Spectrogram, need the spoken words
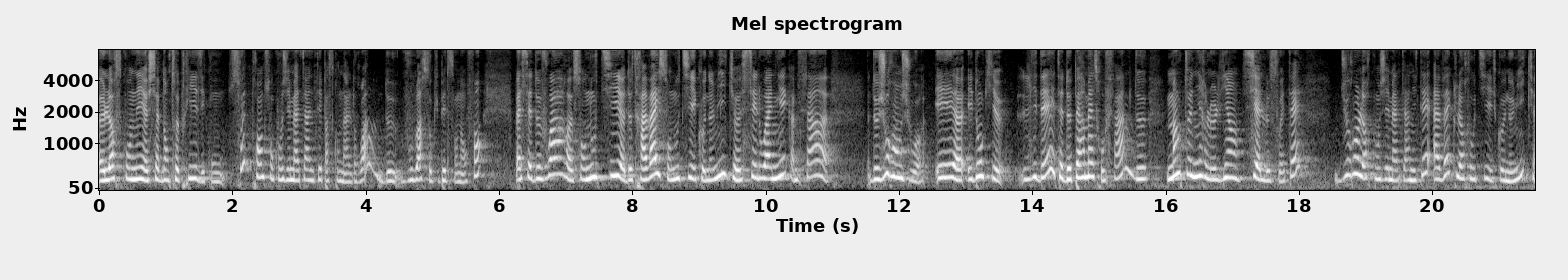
lorsqu'on est chef d'entreprise et qu'on souhaite prendre son congé maternité parce qu'on a le droit de vouloir s'occuper de son enfant, bah, c'est de voir son outil de travail, son outil économique euh, s'éloigner comme ça de jour en jour. Et, euh, et donc l'idée était de permettre aux femmes de maintenir le lien, si elles le souhaitaient, durant leur congé maternité avec leur outil économique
